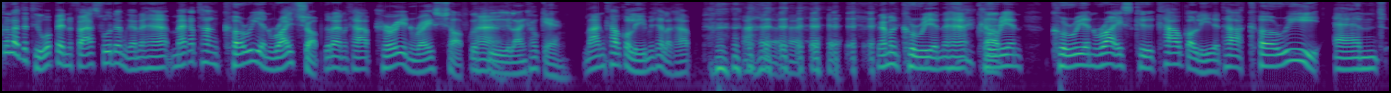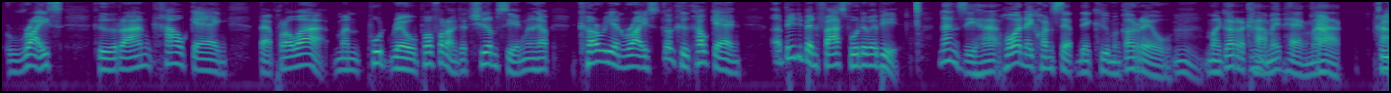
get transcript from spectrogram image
ก็น่าจะถือว่าเป็นฟาสต์ฟู้ดได้เหมือนกันนะฮะ แม้กระทั่ง curry and rice shop ก็ได้นะครับ curry and rice shop ก็คือร้านข้าวแกง ร้านข้าวเกาหลีไม่ใช่เหรอครับนั่นมัน Korean นะฮะ Korean Korean rice คือข้าวเกาหลี แต่ถ้า curry and rice คือร้านข้าวแกง แต่เพราะว่ามันพูดเร็ว เพราะฝรั่งจะเชื่อมเสียงนะครับ curry and rice ก็คือข้าวแกงเออพี่ที่เป็นฟาสต์ฟู้ดได้ไหมพี่ นั่นสิฮะ เพราะว่าในคอนเซปต์เนี่ยคือมันก็เร็ว มันก็ราคาไม่แพงมากครับรี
